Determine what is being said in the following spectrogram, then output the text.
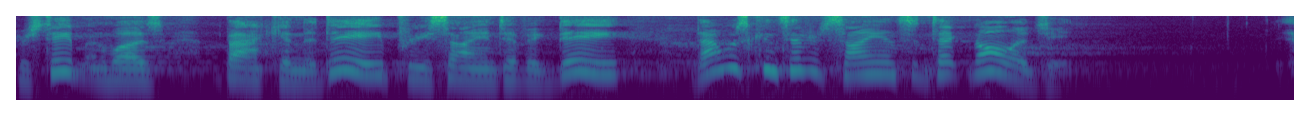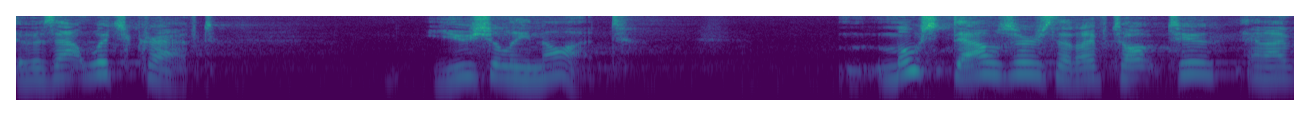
her statement was back in the day, pre scientific day, that was considered science and technology. It was that witchcraft. Usually not. Most dowsers that I've talked to, and I've,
